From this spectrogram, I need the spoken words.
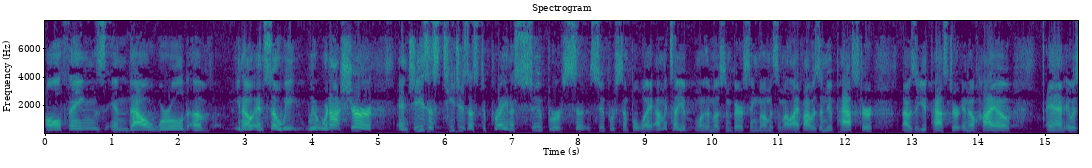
all things in thou world of you know, and so we, we're not sure. And Jesus teaches us to pray in a super, super simple way. I'm going to tell you one of the most embarrassing moments in my life. I was a new pastor. I was a youth pastor in Ohio, and it was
